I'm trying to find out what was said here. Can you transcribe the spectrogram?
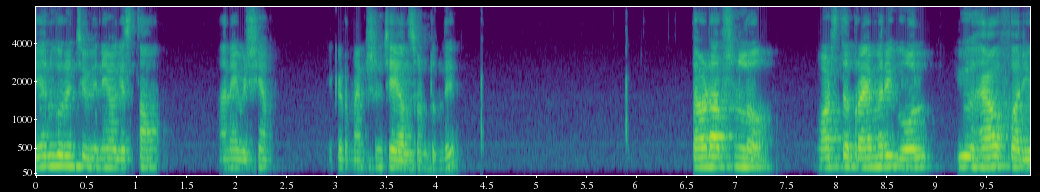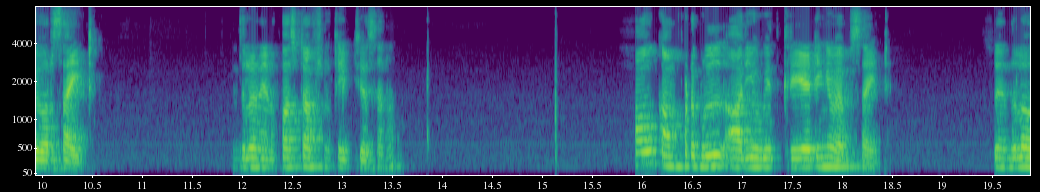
దేని గురించి వినియోగిస్తాం అనే విషయం ఇక్కడ మెన్షన్ చేయాల్సి ఉంటుంది. థర్డ్ ఆప్షన్లో what's the primary goal you have for your site ఇందులో నేను ఫస్ట్ ఆప్షన్ క్లిక్ చేశాను. How comfortable are you with creating a website so ఇందులో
